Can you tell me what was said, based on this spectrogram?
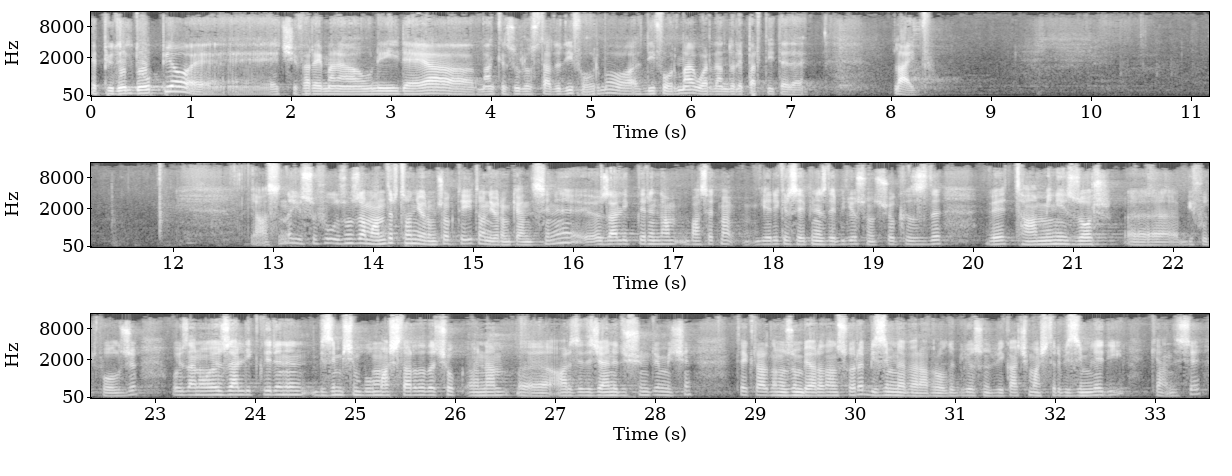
è più del doppio e, e ci faremo una- un'idea anche sullo stato di forma, di forma guardando le partite live. Ya aslında Yusuf'u uzun zamandır tanıyorum. Çok da iyi tanıyorum kendisini. Özelliklerinden bahsetmem gerekirse hepiniz de biliyorsunuz çok hızlı ve tahmini zor e, bir futbolcu. O yüzden o özelliklerinin bizim için bu maçlarda da çok önem e, arz edeceğini düşündüğüm için tekrardan uzun bir aradan sonra bizimle beraber oldu. Biliyorsunuz birkaç maçtır bizimle değil kendisi.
